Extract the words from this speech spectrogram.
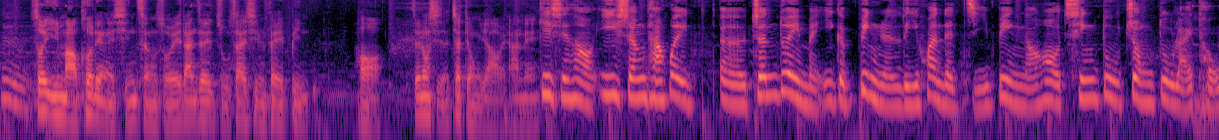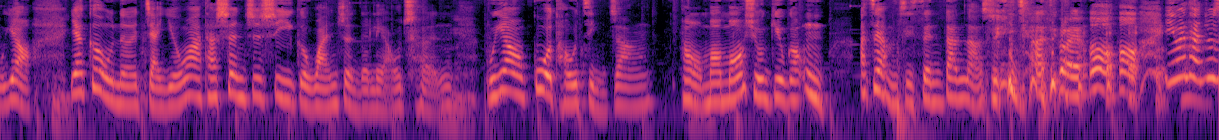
嗯，所以以毛可能会形成所以咱这阻塞性肺病，吼，这东西是最重要的安尼。其实哈，医生他会呃针对每一个病人罹患的疾病，然后轻度、重度来投药。要够呢，甲油啊，它甚至是一个完整的疗程，不要过头紧张。哦，毛毛熊就讲嗯。这样不是生单呐，所以加对哦，因为它就是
